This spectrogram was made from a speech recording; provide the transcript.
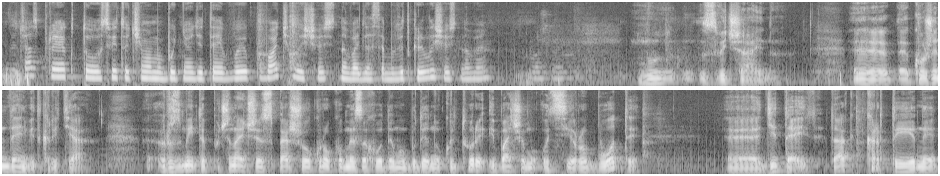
За час проєкту Світ очима майбутнього дітей ви побачили щось нове для себе, відкрили щось нове? Можливо. Ну, звичайно. Е, е, Кожен день відкриття. Розумієте, починаючи з першого кроку, ми заходимо в будинок культури і бачимо оці роботи е, дітей, так? картини,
